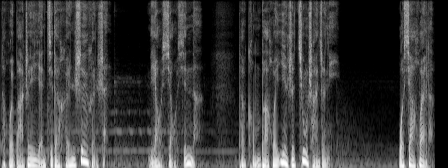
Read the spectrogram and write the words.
他会把这一眼记得很深很深。你要小心呢，他恐怕会一直纠缠着你。”我吓坏了，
